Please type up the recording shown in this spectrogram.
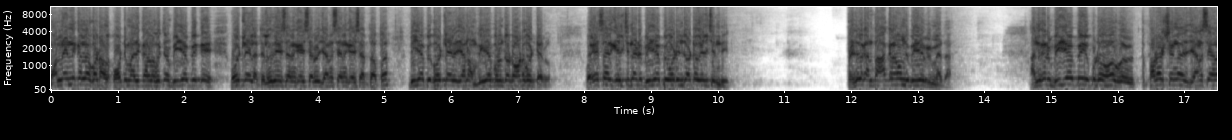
మొన్న ఎన్నికల్లో కూడా వాళ్ళు కూటమి అధికారంలోకి వచ్చిన బీజేపీకి ఓట్లేలా తెలుగుదేశానికి వేశారు జనసేనకి వేశారు తప్ప బీజేపీకి ఓట్లేల జనం. బీజేపీ చోట ఓడగొట్టారు. వైఎస్ఆర్ గెలిచిందంటే బీజేపీ ఓడిన చోట గెలిచింది. ప్రజలకు అంత ఆగ్రహం ఉంది బీజేపీ మీద. అందుకని బీజేపీ ఇప్పుడు పరోక్షంగా జనసేన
